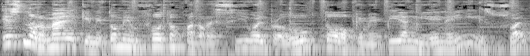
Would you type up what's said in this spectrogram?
¿Es normal que me tomen fotos cuando recibo el producto o que me pidan mi DNI? ¿Es usual?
